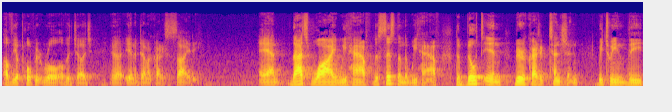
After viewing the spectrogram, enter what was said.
of the appropriate role of the judge uh, in a democratic society. And that's why we have the system that we have, the built in bureaucratic tension between the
